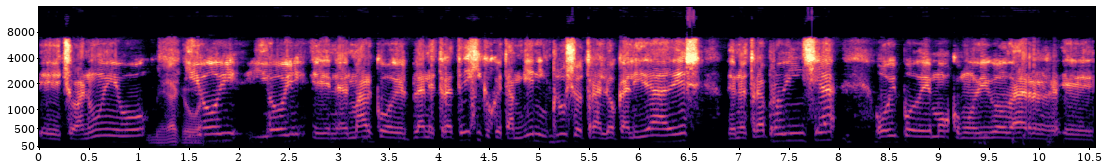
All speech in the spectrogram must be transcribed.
eh, Choa Nuevo, y hoy, y hoy en el marco del plan estratégico, que también incluye otras localidades de nuestra provincia, hoy podemos, como digo, dar eh,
